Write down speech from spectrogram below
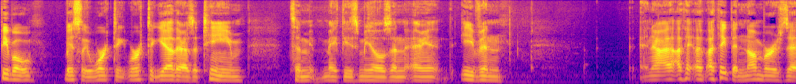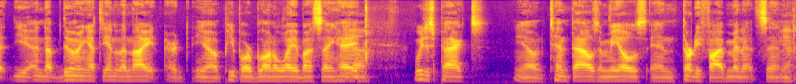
people basically work to, work together as a team to m- make these meals. And I mean, even and I, I, think I think the numbers that you end up doing at the end of the night are you know people are blown away by saying, hey, yeah. we just packed you know ten thousand meals in thirty five minutes, and yeah,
